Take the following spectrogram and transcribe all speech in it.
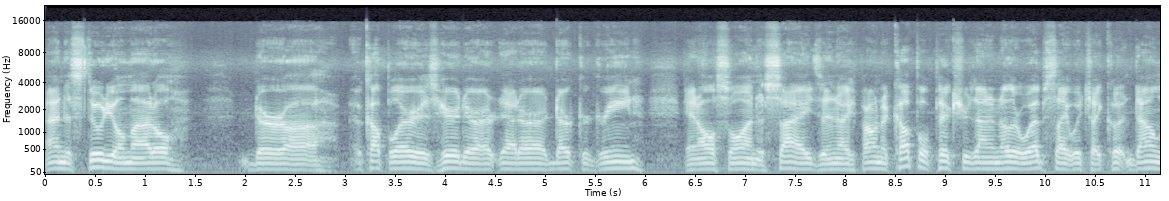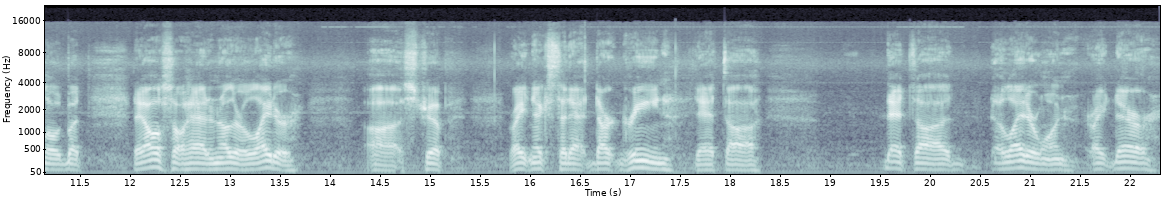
on the studio model there are a couple areas here that are, that are darker green and also on the sides. And I found a couple pictures on another website which I couldn't download but they also had another lighter uh, strip right next to that dark green that uh, that uh, lighter one right there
